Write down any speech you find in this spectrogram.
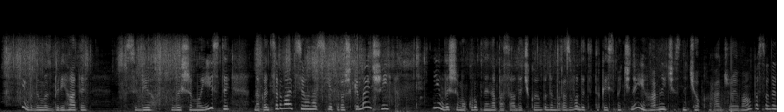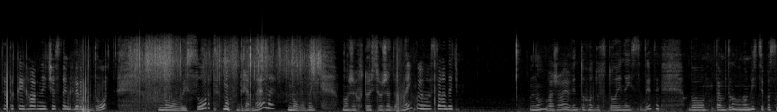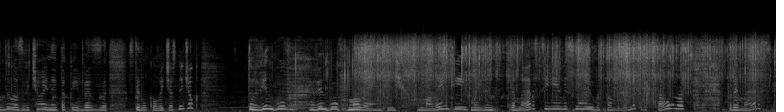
і будемо зберігати собі, лишимо їсти. На консервацію у нас є трошки менший. І лишимо крупний на посадочку. І Будемо розводити такий смачний і гарний чесничок. Раджу і вам посадити такий гарний чесник гербідорт. Новий сорт. Ну, для мене новий. Може хтось уже давненько його садить. Ну, вважаю, він того достойний садити, бо там в другому місці посадила звичайний такий безстрілковий часничок то він був, він був маленький. Маленький, ми, він примерз цією весною. Весна була непроста у нас, примерз.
